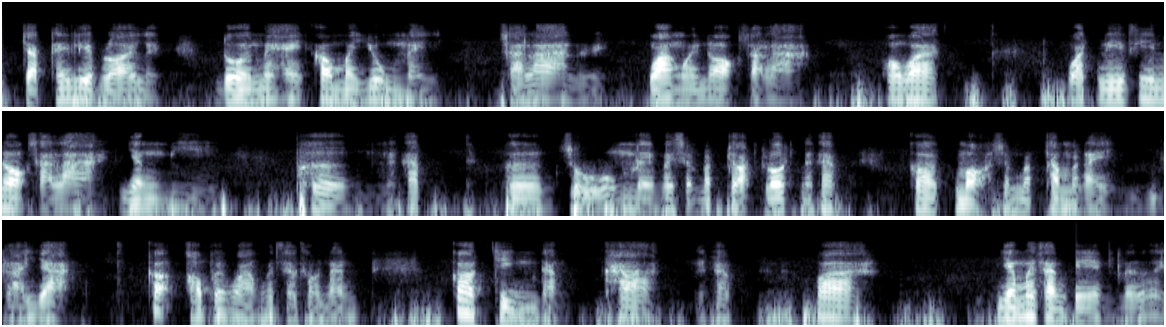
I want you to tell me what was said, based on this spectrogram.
ำจัดให้เรียบร้อยเลย โดยไม่ให้เข้ามายุ่งในศาลาเลย วางไว้นอกศาลา เพราะว่าวัดนี้ที่นอกศาลายังมีเพิงนะครับเพิงสูงเลยไว้สำหรับจอดรถนะครับ ก็เหมาะสำหรับทำอะไรหลายอย่าง ก็เอาไปวางไว้แถวๆนั้น ก็จริงดังคาดนะครับ ว่ายังไม่ทันเป็นเลย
